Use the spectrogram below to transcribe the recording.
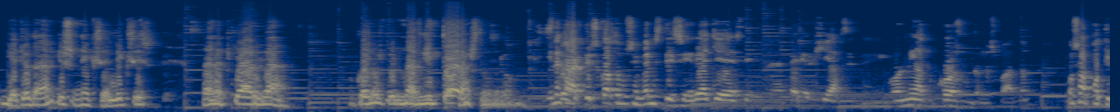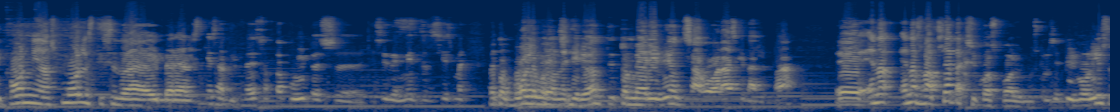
γιατί όταν αρχίσουν οι εξελίξεις θα είναι πια αργά ο κόσμος πρέπει να βγει τώρα στο δρόμο Είναι χαρακτηριστικό αυτό που συμβαίνει στη Συρία και στην ε, περιοχή αυτή, τη γωνία του κόσμου τέλος πάντων. Πώς αποτυπώνει ας πούμε όλες τις υπερεαλιστικές αντιθέσεις, αυτά που είπες και εσύ Δημήτρη, σε σχέση με, με τον πόλεμο των Έτσι. εταιριών, των μεριδίων της αγοράς κτλ. Ε, ένα, ένας βαθιά ταξικός πόλεμος και της επιβολής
